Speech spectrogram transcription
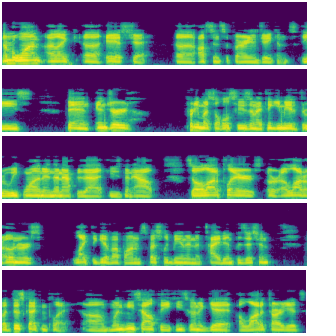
number one, I like uh, ASJ, uh, Austin Seferian-Jenkins. He's been injured pretty much the whole season. I think he made it through week one, and then after that, he's been out. So a lot of players or a lot of owners like to give up on him, especially being in a tight end position. But this guy can play. Um, when he's healthy, he's going to get a lot of targets.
